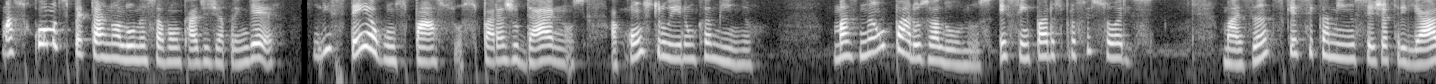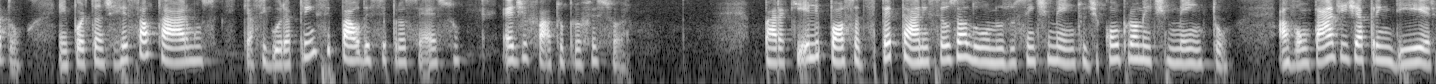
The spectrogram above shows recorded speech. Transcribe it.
Mas como despertar no aluno essa vontade de aprender? Listei alguns passos para ajudar-nos a construir um caminho, mas não para os alunos, e sim para os professores. Mas antes que esse caminho seja trilhado, é importante ressaltarmos que a figura principal desse processo é de fato o professor. Para que ele possa despertar em seus alunos o sentimento de comprometimento, a vontade de aprender,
